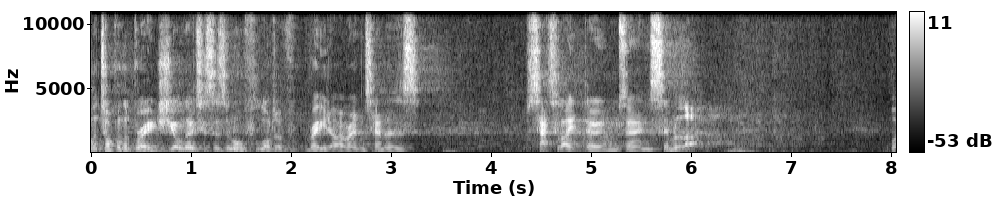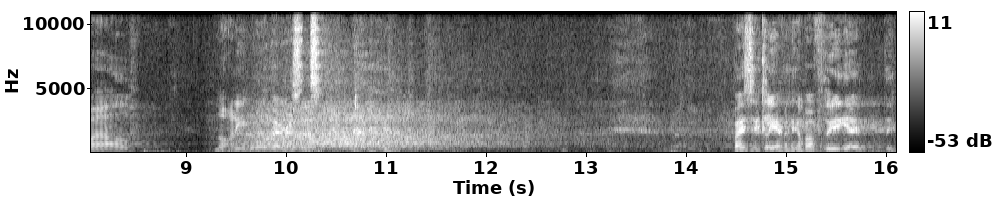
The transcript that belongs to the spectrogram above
the top of the bridge, you'll notice there's an awful lot of radar antennas, satellite domes, and similar. Well, not anymore, there isn't. Basically, everything above the, uh, the,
